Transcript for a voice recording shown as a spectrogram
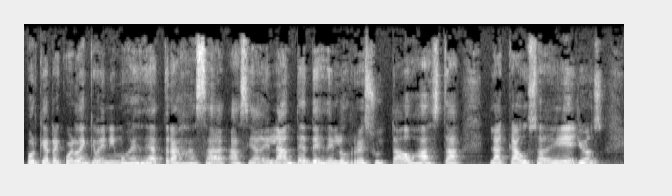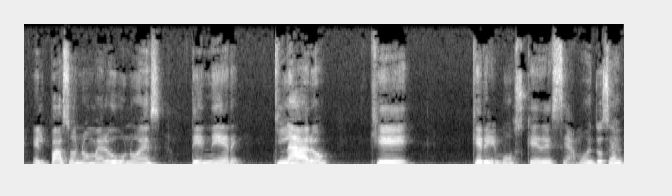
porque recuerden que venimos desde atrás hacia, adelante, desde los resultados hasta la causa de ellos. El paso número uno es tener claro que queremos, que deseamos. Entonces,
